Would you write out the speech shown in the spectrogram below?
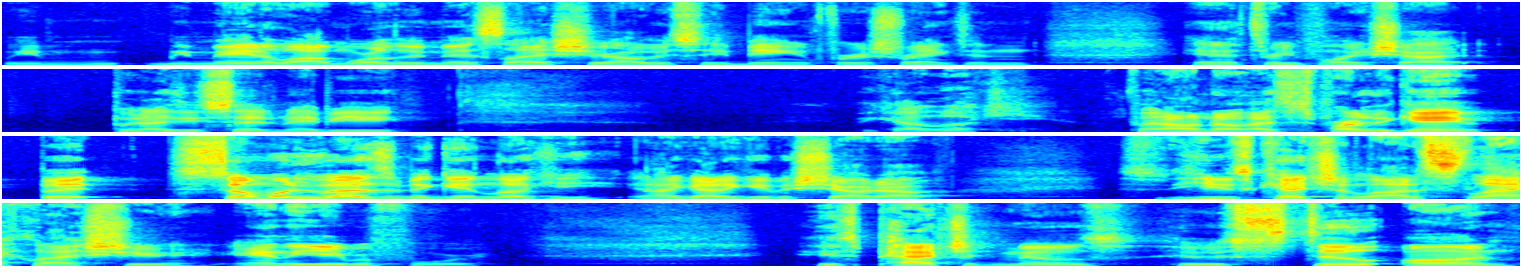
we we made a lot more than we missed last year, obviously being first ranked in in a three-point shot. But as you said, maybe we got lucky. But I don't know. That's just part of the game. But someone who hasn't been getting lucky, and I got to give a shout out, he was catching a lot of slack last year and the year before, is Patrick Mills, who is still on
